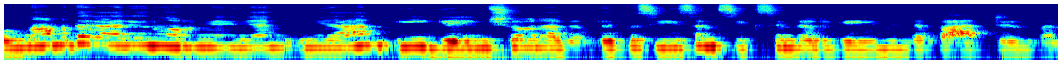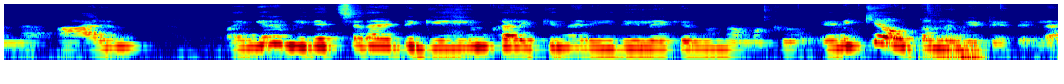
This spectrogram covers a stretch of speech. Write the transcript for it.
ഒന്നാമത്തെ കാര്യം എന്ന് പറഞ്ഞു കഴിഞ്ഞാൽ ഞാൻ ഈ ഗെയിം ഷോനകത്ത് ഇപ്പൊ സീസൺ സിക്സിന്റെ ഒരു ഗെയിമിന്റെ പാറ്റേൺ തന്നെ ആരും ഭയങ്കര മികച്ചതായിട്ട് ഗെയിം കളിക്കുന്ന രീതിയിലേക്കൊന്നും നമുക്ക് എനിക്ക് ഔട്ടൊന്നും കിട്ടിയിട്ടില്ല.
